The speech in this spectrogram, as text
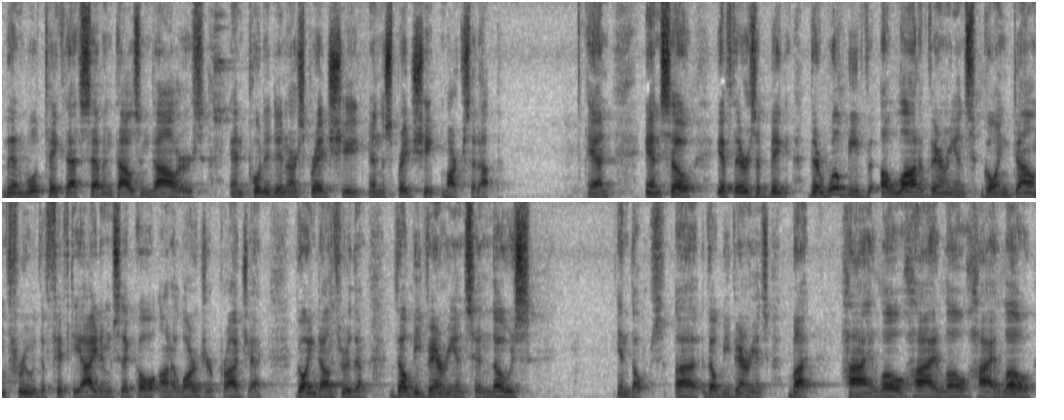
then we'll take that $7,000 and put it in our spreadsheet and the spreadsheet marks it up. And, and so if there's a big, there will be a lot of variance going down through the 50 items that go on a larger project, going down through them. There'll be variance in those, in those. Uh, there'll be variance, but high, low, high, low, high, low.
